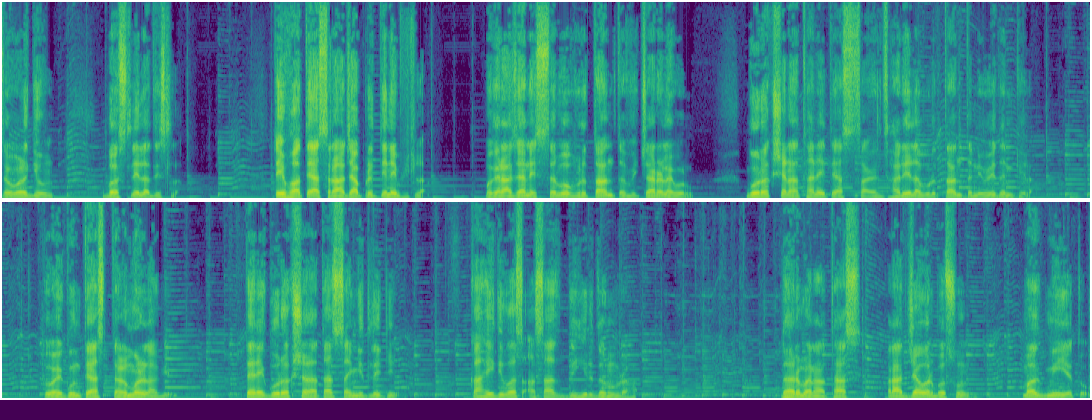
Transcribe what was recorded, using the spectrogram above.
जवळ घेऊन बसलेला दिसला. तेव्हा त्यास राजा प्रीतीने भेटला. मग राजाने सर्व वृत्तांत विचारल्यावरून गोरक्षनाथाने त्यास सा- झालेला वृत्तांत निवेदन केला. तो ऐकून त्यास तळमळ लागली. त्याने गोरक्षनाथास सांगितले की काही दिवस असाच धीर धरून राहा. धर्मनाथास राज्यावर बसून मग मी येतो.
